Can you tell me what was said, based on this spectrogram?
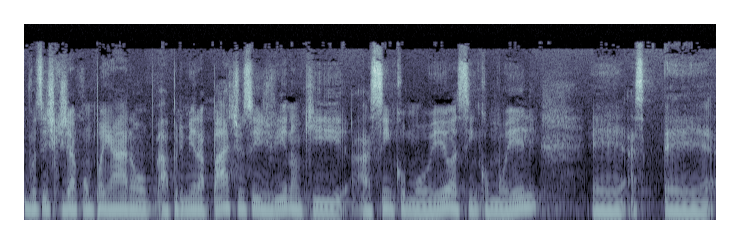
vocês que já acompanharam a primeira parte, vocês viram que, assim como eu, assim como ele, é, as- é,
